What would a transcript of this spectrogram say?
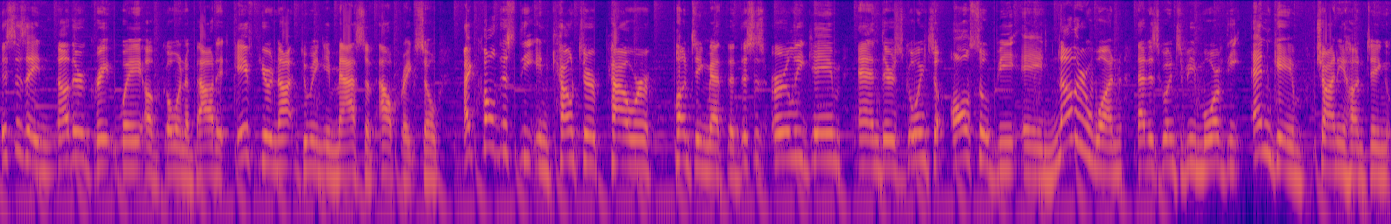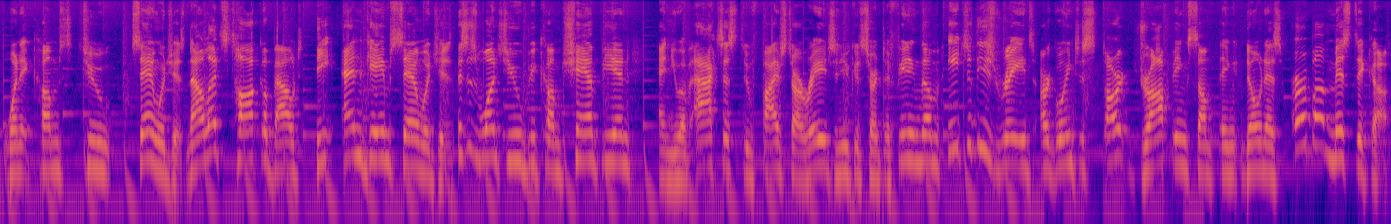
this is another great way of going about it if you're not doing a massive outbreak. So I call this the encounter power hunting method. This is early game, and there's going to also be another one that is going to be more of the end game shiny hunting when it comes to sandwiches. Now let's talk about the end game sandwiches. This is once you become champion and you have access to five-star raids and you can start defeating them. Each of these raids are going to start dropping something known as Herba Mystica,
